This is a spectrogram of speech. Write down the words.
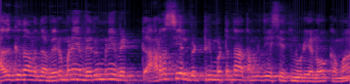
அதுக்கு தான் வந்து வெறுமனே வெறுமனே வெட் அரசியல் வெற்றி மட்டும்தான் தமிழ் தேசியத்தினுடைய நோக்கமா?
